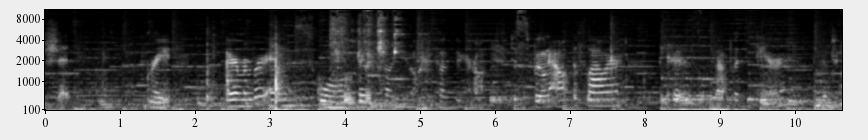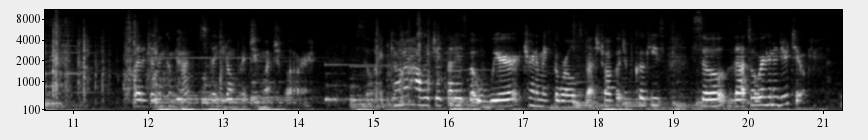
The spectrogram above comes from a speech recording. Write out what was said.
Shit. Great. I remember in school they would tell you, doing it wrong, to spoon out the flour because that puts air in between it so that it doesn't compact so that you don't put too much flour. So I don't know how legit that is, but we're trying to make the world's best chocolate chip cookies. So that's what we're gonna do too.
